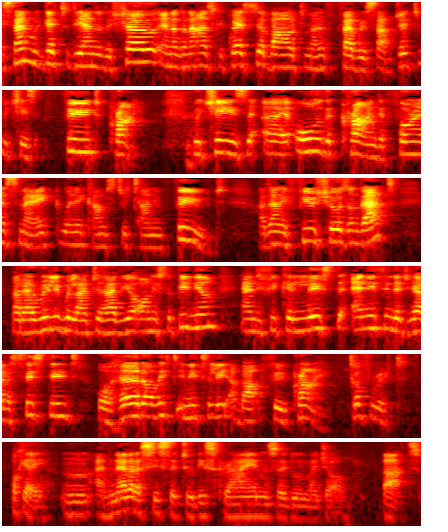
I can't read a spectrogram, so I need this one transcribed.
Sam, we get to the end of the show, and I'm going to ask you a question about my favorite subject, which is food crime, which is uh, all the crime that foreigners make when it comes to Italian food. I've done a few shows on that, but I really would like to have your honest opinion, and if you can list anything that you have assisted or heard of it in Italy about food crime. Go for it. Okay, mm, I've never assisted to these crimes uh, doing my job, but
